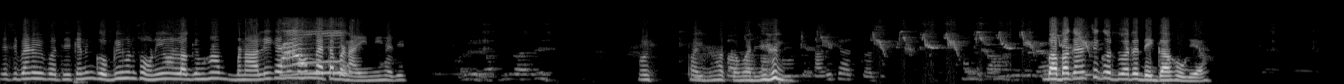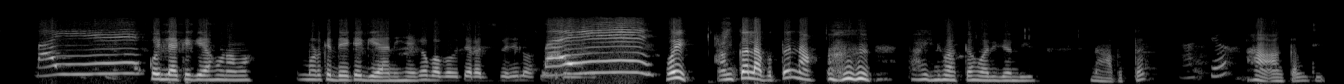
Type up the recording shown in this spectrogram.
ਜੈਸੀ ਭੈਣ ਵੀ ਪੁੱਛਦੀ ਕਹਿੰਦੀ ਗੋਭੀ ਹੁਣ ਸੋਹਣੀ ਹੋਣ ਲੱਗੀ ਮੈਂ ਕਿਹਾ ਬਣਾ ਲਈ ਕਹਿੰਦੀ ਮੈਂ ਕਿਹਾ ਮੈਂ ਤਾਂ ਬਣਾਈ ਨਹੀਂ ਹਜੇ ਓਏ ਭਾਈ ਨੂੰ ਹੱਕਾ ਮਾਰੀ ਜਾਂਦੀ ਕਾਹਦੇ ਕਰਤਾ ਬਾਬਾ ਕਹਿੰਦੇ ਸੀ ਗੁਰਦੁਆਰੇ ਦੇਗਾ ਹੋ ਗਿਆ ਕੋਈ ਲੈ ਕੇ ਗਿਆ ਹੋਣਾ ਵਾ ਮੁੜ ਕੇ ਦੇ ਕੇ ਗਿਆ ਨਹੀਂ ਹੈਗਾ ਬਾਬਾ ਵਿਚਾਰਾ ਜਿਸ ਵੇਲੇ ਲੋਸ ਓਏ ਅੰਕਲ ਆ ਪੁੱਤ ਨਾ ਭਾਈ ਨੂੰ ਹੱਕਾ ਮਾਰੀ ਜਾਂਦੀ ਹੈ ਨਾ ਪੁੱਤ ਹਾਂ ਅੰਕਲ ਜੀ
